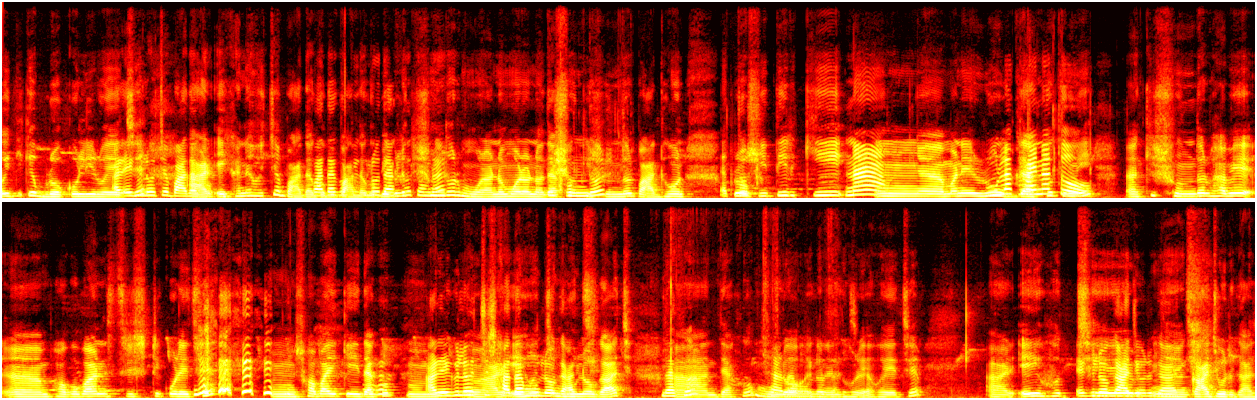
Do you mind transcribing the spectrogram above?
ওইদিকে ব্রোকলি রয়েছে। আর এখানে হচ্ছে বাঁধাকপি বাঁধাকপিগুলো কি সুন্দর মোড়ানো মোড়ানো দেখো কি সুন্দর। বাঁধন। প্রকৃতির কি আহ, মানে রূপ দেখো তুমি কি সুন্দরভাবে ভগবান সৃষ্টি করেছে। সবাইকে দেখো আর এগুলো হচ্ছে সাদা মূল গাছ। দেখো। মূলো এখানে ধরে হয়েছে। আর এই হচ্ছে এগুলো গাজর গাছ। গাজর গাছ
